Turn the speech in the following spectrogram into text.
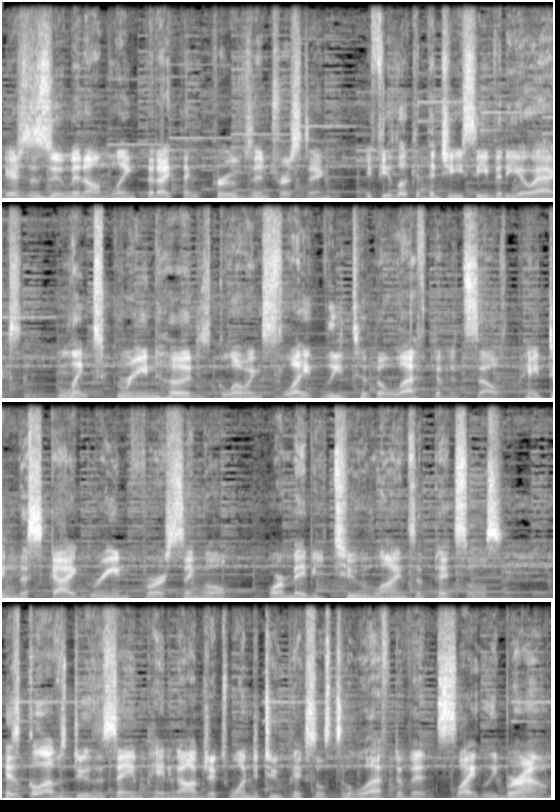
Here's a zoom in on Link that I think proves interesting. If you look at the GC Video X, Link's green hood is glowing slightly to the left of itself, painting the sky green for a single or maybe two lines of pixels. His gloves do the same, painting objects 1 to 2 pixels to the left of it, slightly brown.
